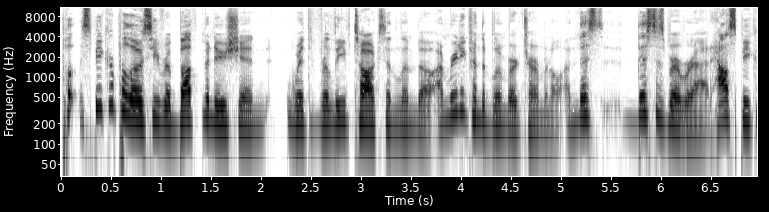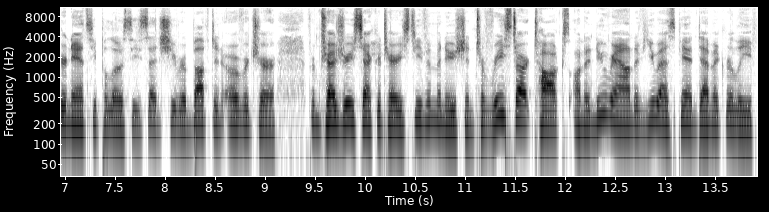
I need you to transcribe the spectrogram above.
P- Speaker Pelosi rebuffed Mnuchin with relief talks in limbo. I'm reading from the Bloomberg terminal, and this this is where we're at. House Speaker Nancy Pelosi said she rebuffed an overture from Treasury Secretary Steven Mnuchin to restart talks on a new round of U.S. pandemic relief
